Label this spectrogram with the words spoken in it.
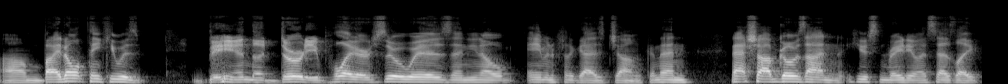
Um, but I don't think he was being the dirty player Suh is and you know aiming for the guy's junk. And then Matt Schaub goes on Houston radio and says like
